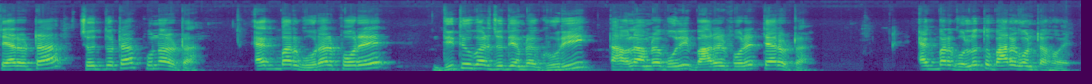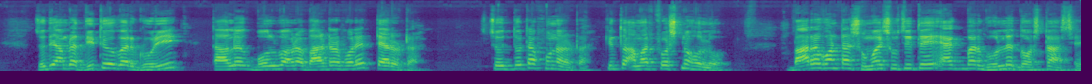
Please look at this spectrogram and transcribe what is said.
তেরোটা, চোদ্দোটা, পনেরোটা। একবার ঘোরার পরে দ্বিতীয়বার যদি আমরা ঘুরি, তাহলে আমরা বলি বারোর পরে তেরোটা। একবার ঘুরলে তো বারো ঘণ্টা হয়। যদি আমরা দ্বিতীয়বার ঘুরি, তাহলে বলব আমরা বারোটার পরে তেরোটা, চোদ্দোটা, পনেরোটা। কিন্তু আমার প্রশ্ন হলো, বারো ঘণ্টার সময়সূচিতে একবার ঘুরলে দশটা আসে?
